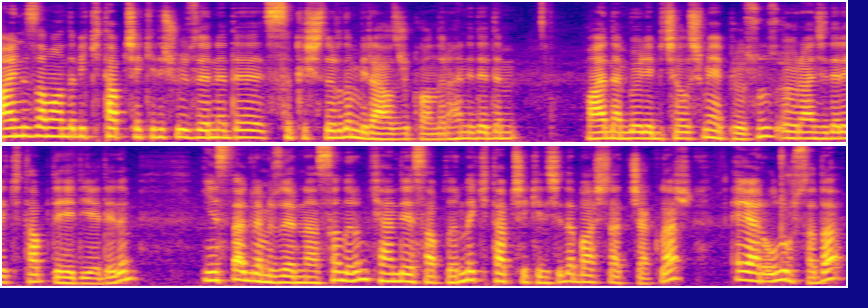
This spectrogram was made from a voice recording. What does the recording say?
Aynı zamanda bir kitap çekilişi üzerine de sıkıştırdım birazcık onları. Hani dedim madem böyle bir çalışma yapıyorsunuz öğrencilere kitap da hediye edelim. Instagram üzerinden sanırım kendi hesaplarında kitap çekilişi de başlatacaklar. Eğer olursa da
